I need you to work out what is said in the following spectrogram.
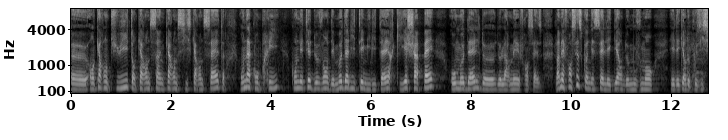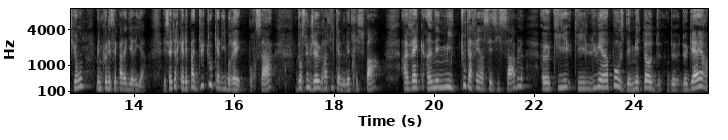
Euh, en 48, en 45, 46, 47, on a compris qu'on était devant des modalités militaires qui échappaient au modèle de, de l'armée française. L'armée française connaissait les guerres de mouvement et les guerres de position, mais ne connaissait pas la guérilla. Et c'est-à-dire qu'elle n'est pas du tout calibrée pour ça, dans une géographie qu'elle ne maîtrise pas, avec un ennemi tout à fait insaisissable euh, qui, qui, lui impose des méthodes de, guerre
